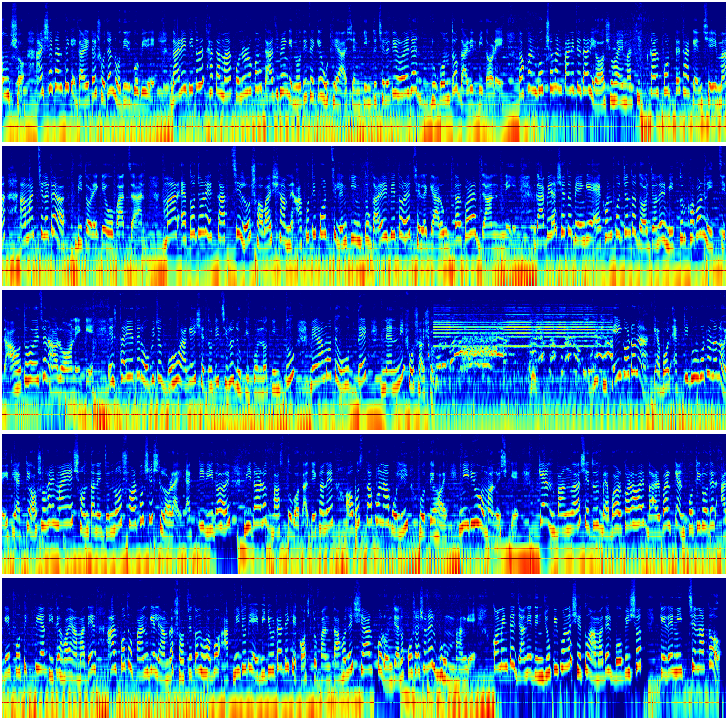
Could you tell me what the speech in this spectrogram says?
অংশ আর সেখান থেকে গাড়িটা সোজা নদীর গভীরে। গাড়ির ভিতরে থাকা মা কোনো রকম কাজ ভেঙে নদী থেকে উঠে আসেন, কিন্তু ছেলেটি রয়ে যায় ডুবন্ত গাড়ির ভিতরে। তখন বুক সমান পানিতে দাঁড়িয়ে অসহায় মা চিৎকার করতে থাকেন, সেই মা, আমার ছেলেটা ভিতরে কেউ বাঁচান। মার এত জোরে কাঁদছিল, সবার সামনে আকুতি করছিলেন, কিন্তু গাড়ির ভিতরে ছেলেকে আর উদ্ধার করা যাননি। গাবিরা সেতু ভেঙে এখন পর্যন্ত দশ জনের মৃত্যুর খবর নিশ্চিত। আহত হয়েছেন আরও অনেকে। স্থায়ীদের অভিযোগ, বহু আগেই সেতুটি ছিল ঝুঁকিপূর্ণ, কিন্তু মেরামতে উদ্যোগ নেননি প্রশাসন কেবল একটি দুর্ঘটনা নয়, এটি একটি অসহায় মায়ের সন্তানের জন্য সর্বশেষ লড়াই, একটি হৃদয় বিদারক বাস্তবতা যেখানে অবস্থাপনা বলি হতে হয় নিরীহ মানুষকে। কেন বাংলা সেতু ব্যবহার করা হয়? বারবার কেন প্রতিরোধের আগে প্রতিক্রিয়া দিতে হয় আমাদের? আর কত পান গেলে আমরা সচেতন হব? আপনি যদি এই ভিডিওটা দেখে কষ্ট পান, তাহলে শেয়ার করুন যেন প্রশাসনের ঘুম ভাঙে। কমেন্টে জানিয়ে দিন। ঝুঁকিপূর্ণ সেতু আমাদের ভবিষ্যৎ কেড়ে নিচ্ছে না তো?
